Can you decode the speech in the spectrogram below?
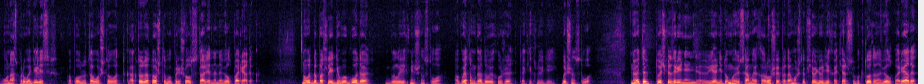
у нас проводились по поводу того, что вот, а кто за то, чтобы пришел Сталин и навел порядок. Ну вот до последнего года было их меньшинство, а в этом году их уже таких людей большинство. Но эта точка зрения, я не думаю, самая хорошая, потому что все люди хотят, чтобы кто-то навел порядок,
